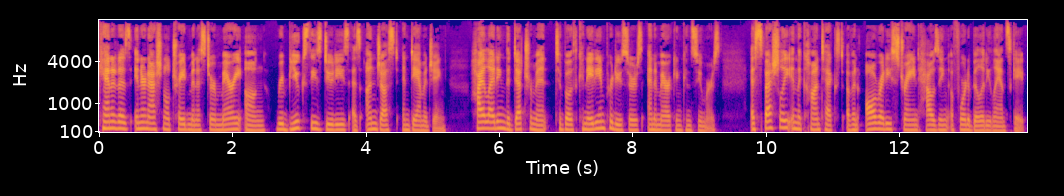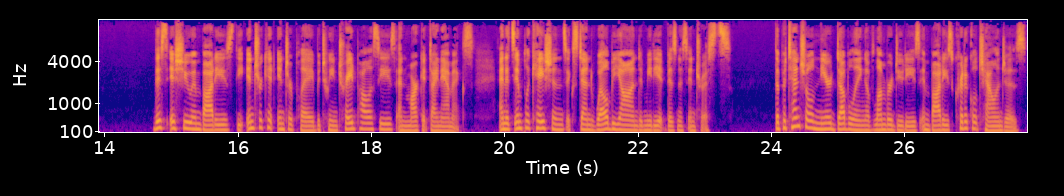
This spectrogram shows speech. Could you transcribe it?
Canada's International Trade Minister Mary Ng rebukes these duties as unjust and damaging, highlighting the detriment to both Canadian producers and American consumers, especially in the context of an already strained housing affordability landscape. This issue embodies the intricate interplay between trade policies and market dynamics, and its implications extend well beyond immediate business interests. The potential near doubling of lumber duties embodies critical challenges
